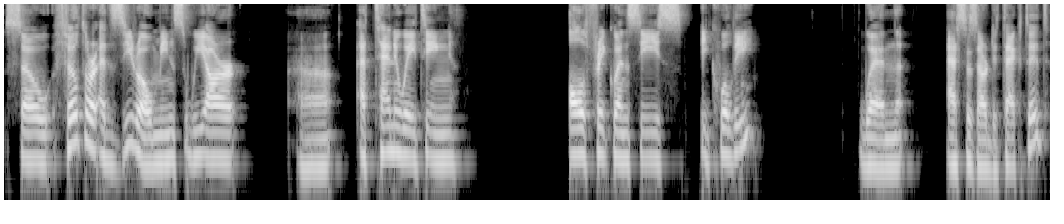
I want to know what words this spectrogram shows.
So filter at zero means we are uh, attenuating all frequencies equally when S's are detected.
